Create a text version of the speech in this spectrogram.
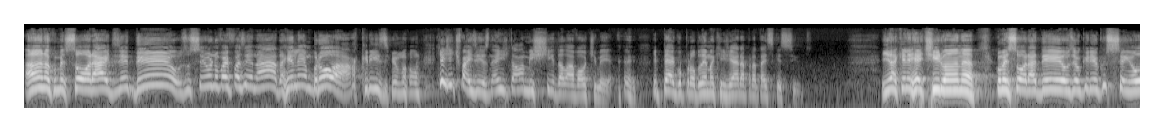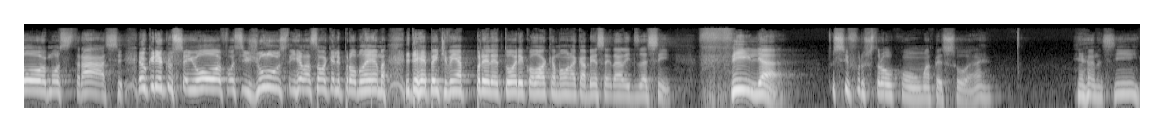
a Ana começou a orar e dizer: Deus, o Senhor não vai fazer nada. Relembrou a, crise, irmão. Que a gente faz isso, né? A gente dá uma mexida lá, volta e meia. E pega o problema que já era para estar esquecido. E naquele retiro, Ana começou a orar: Deus, eu queria que o Senhor mostrasse, eu queria que o Senhor fosse justo em relação àquele problema. E de repente vem a preletora e coloca a mão na cabeça dela e diz assim: Filha, tu se frustrou com uma pessoa, né? E Ana, sim.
